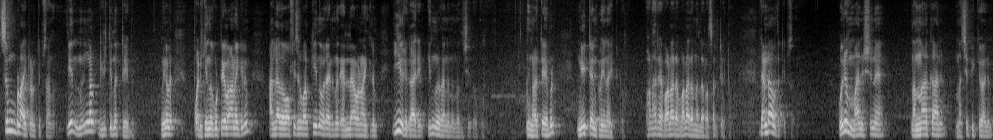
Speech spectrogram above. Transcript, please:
സിമ്പിളായിട്ടുള്ള ടിപ്സാണ് ഈ നിങ്ങൾ ഇരിക്കുന്ന ടേബിൾ നിങ്ങൾ പഠിക്കുന്ന കുട്ടികളാണെങ്കിലും അല്ലാതെ ഓഫീസിൽ വർക്ക് ചെയ്യുന്നവരായിരുന്ന എല്ലാവരാണെങ്കിലും ഈ ഒരു കാര്യം ഇന്ന് തന്നെ നിങ്ങൾ ചെയ്ത് നോക്കും. നിങ്ങളുടെ ടേബിൾ നീറ്റ് ആൻഡ് ക്ലീൻ ആയിട്ടുള്ളൂ വളരെ വളരെ വളരെ നല്ല റിസൾട്ട് കിട്ടും. രണ്ടാമത്തെ ടിപ്സ് ഒരു മനുഷ്യനെ നന്നാക്കാനും നശിപ്പിക്കുവാനും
